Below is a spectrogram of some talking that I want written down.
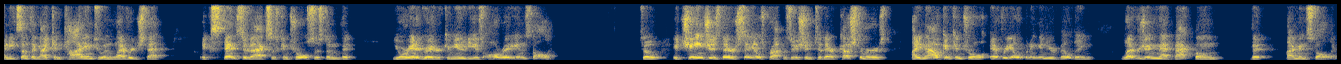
I need something I can tie into and leverage that extensive access control system that your integrator community is already installing. So it changes their sales proposition to their customers. I now can control every opening in your building, leveraging that backbone that I'm installing.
